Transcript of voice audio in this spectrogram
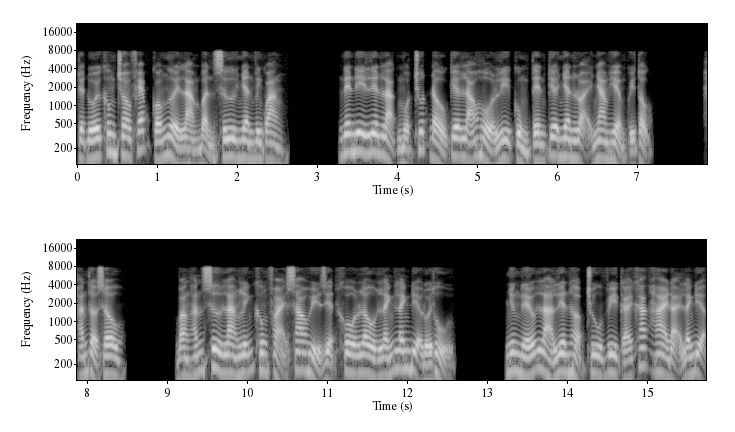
Tuyệt đối không cho phép có người làm bẩn sư nhân vinh quang. Nên đi liên lạc một chút đầu kia lão hồ ly cùng tên kia nhân loại nham hiểm quý tộc. Hắn thở sâu. Bằng hắn sư lang lĩnh không phải sao hủy diệt khô lâu lãnh lãnh địa đối thủ. Nhưng nếu là liên hợp chu vi cái khác hai đại lãnh địa,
